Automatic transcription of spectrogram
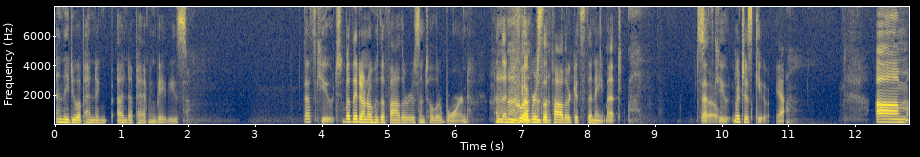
And they do up ending, end up having babies, That's cute. but they don't know who the father is until they're born. And then whoever's the father gets to name it. That's cute. Which is cute, yeah. Um,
